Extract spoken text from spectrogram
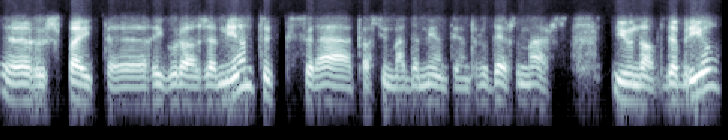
uh, respeita rigorosamente, que será aproximadamente entre o 10 de março e o 9 de abril,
